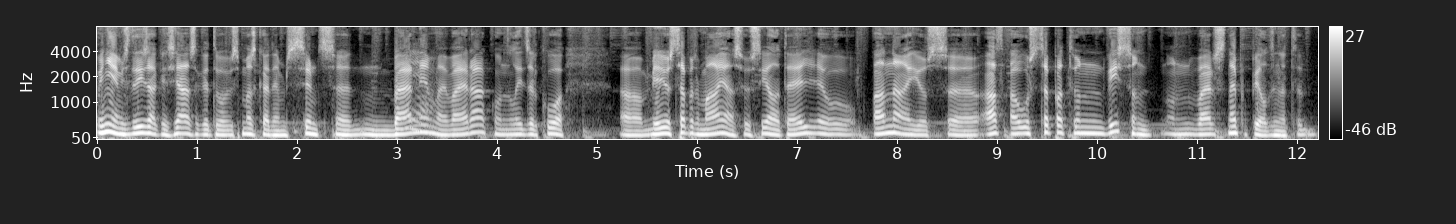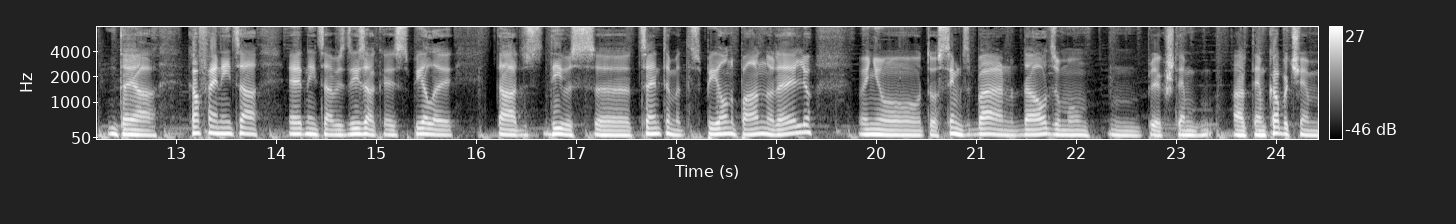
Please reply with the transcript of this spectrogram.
Viņiem visdrīzāk jāsagatavo vismaz kādiem simts bērniem Jā. vai vairāk, un līdz ar to ja jūs cepat mājās, jūs ielikat eļļu, pannā, jūs uh, uzcepat un viss, un, un vairs nepapildināt. Tajā kafejnīcā, ērnīcā visdrīzākais pielēja tādus divus uh, centimetrus pilnu pannu reļu, viņu to simts bērnu daudzumu mm, priekš tiem ar tiem kabačiem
